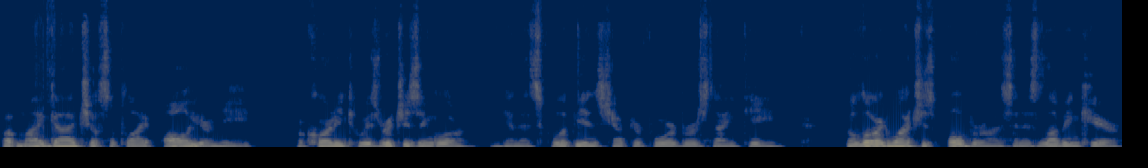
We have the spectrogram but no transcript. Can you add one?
But my God shall supply all your need according to his riches and glory. Again, that's Philippians chapter 4, verse 19. The Lord watches over us in his loving care.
